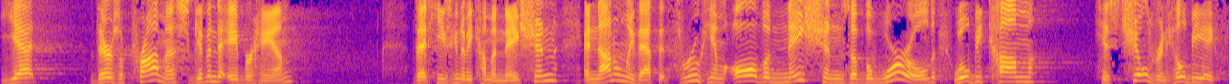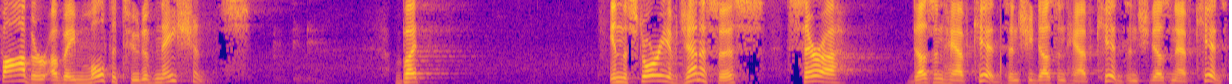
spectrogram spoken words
yet, there's a promise given to Abraham that he's going to become a nation, and not only that, that through him all the nations of the world will become his children. He'll be a father of a multitude of nations. But in the story of Genesis, Sarah doesn't have kids, and she doesn't have kids, and she doesn't have kids.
